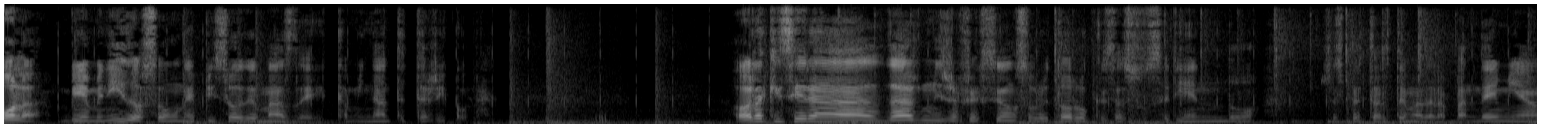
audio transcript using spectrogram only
Hola, bienvenidos a un episodio más de Caminante Terrícola. Ahora quisiera dar mi reflexión sobre todo lo que está sucediendo respecto al tema de la pandemia.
